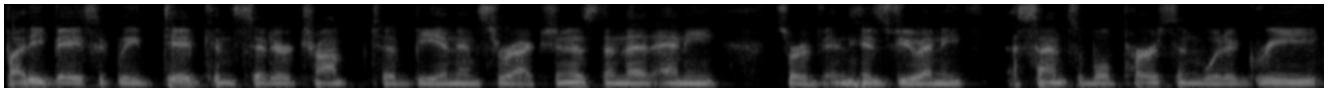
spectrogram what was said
but he basically did consider Trump to be an insurrectionist, and that any sort of, in his view, any sensible person would agree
